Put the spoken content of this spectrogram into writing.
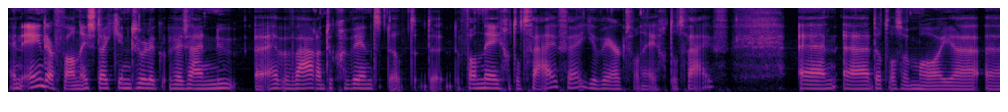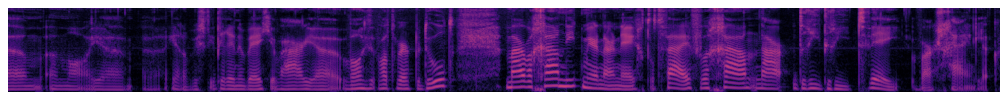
En een daarvan is dat je natuurlijk, we zijn nu, we waren natuurlijk gewend dat de, van 9 tot 5, hè, je werkt van 9 tot 5. En uh, dat was een mooie, um, een mooie uh, ja, dan wist iedereen een beetje waar je, wat werd bedoeld. Maar we gaan niet meer naar 9 tot 5, we gaan naar 332 waarschijnlijk.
